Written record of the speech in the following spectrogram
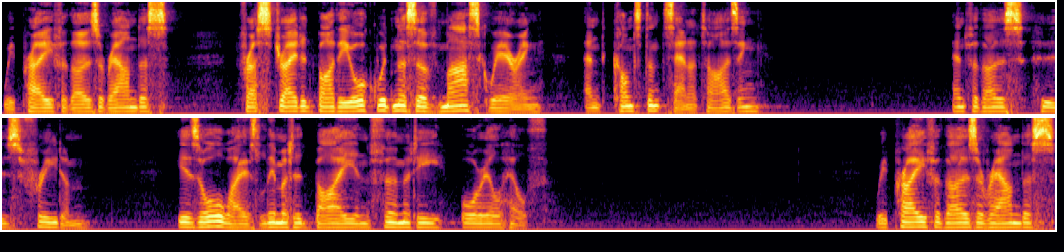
We pray for those around us frustrated by the awkwardness of mask wearing and constant sanitising, and for those whose freedom is always limited by infirmity or ill health. We pray for those around us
